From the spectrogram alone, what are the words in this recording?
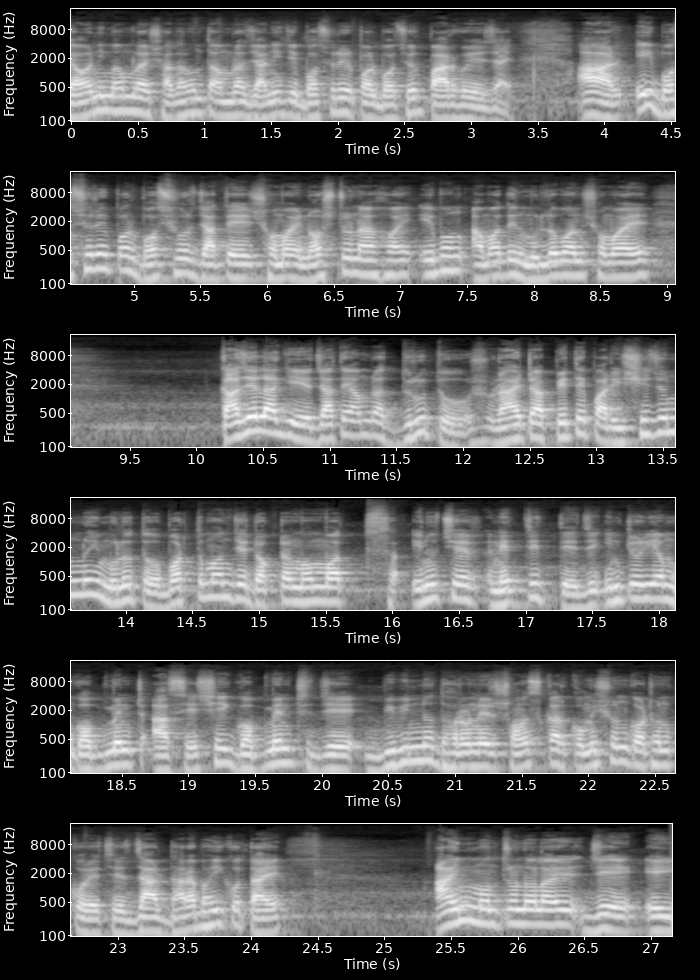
দেওয়ানি মামলায় সাধারণত আমরা জানি যে বছরের পর বছর পার হয়ে যায়। আর এই বছরের পর বছর যাতে সময় নষ্ট না হয় এবং আমাদের মূল্যবান সময়ে কাজে লাগিয়ে যাতে আমরা দ্রুত রায়টা পেতে পারি, সেজন্যই মূলত বর্তমান যে ডক্টর মোহাম্মদ ইনুচের নেতৃত্বে যে ইন্টোরিয়াম গভর্নমেন্ট আছে, সেই গভর্নমেন্ট যে বিভিন্ন ধরনের সংস্কার কমিশন গঠন করেছে, যার ধারাবাহিকতায় আইন মন্ত্রণালয়ের যে এই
